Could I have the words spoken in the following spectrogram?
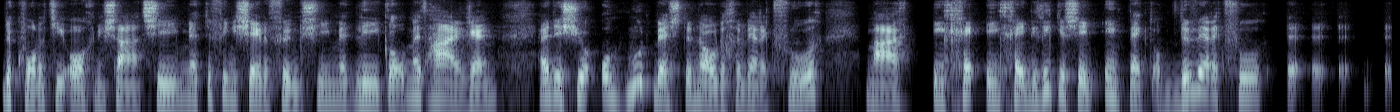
de quality organisatie, met de financiële functie, met legal, met HRM. dus je ontmoet best de nodige werkvloer, maar in, in generieke zin impact op de werkvloer, uh, uh, uh,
